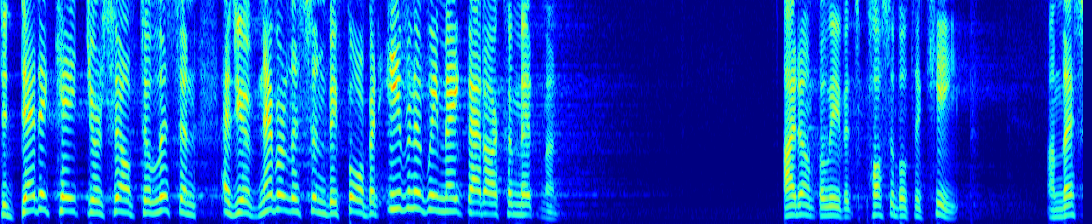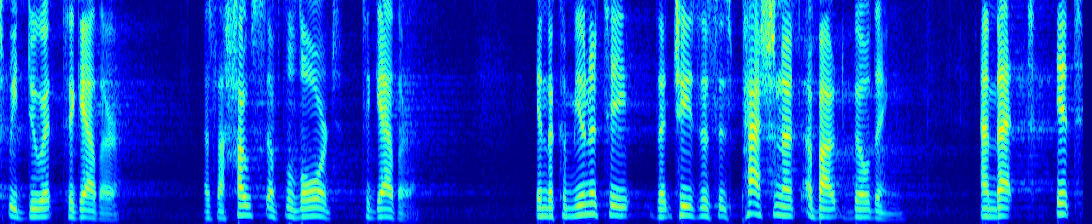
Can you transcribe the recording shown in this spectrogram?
to dedicate yourself to listen as you have never listened before. But even if we make that our commitment, I don't believe it's possible to keep unless we do it together as the house of the Lord together in the community that Jesus is passionate about building and that it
